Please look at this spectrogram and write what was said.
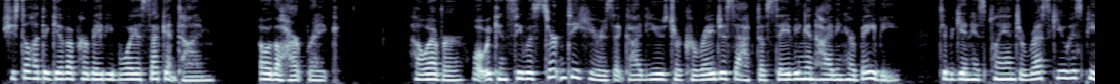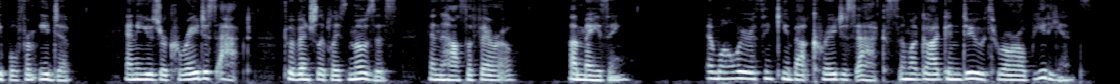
She still had to give up her baby boy a second time. Oh, the heartbreak. However, what we can see with certainty here is that God used her courageous act of saving and hiding her baby to begin his plan to rescue his people from Egypt, and he used her courageous act to eventually place Moses in the house of Pharaoh. Amazing. And while we are thinking about courageous acts and what God can do through our obedience,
